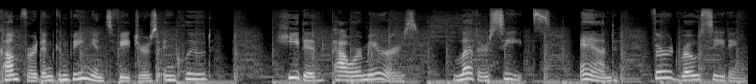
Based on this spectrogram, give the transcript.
Comfort and convenience features include heated power mirrors, leather seats, and third row seating.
